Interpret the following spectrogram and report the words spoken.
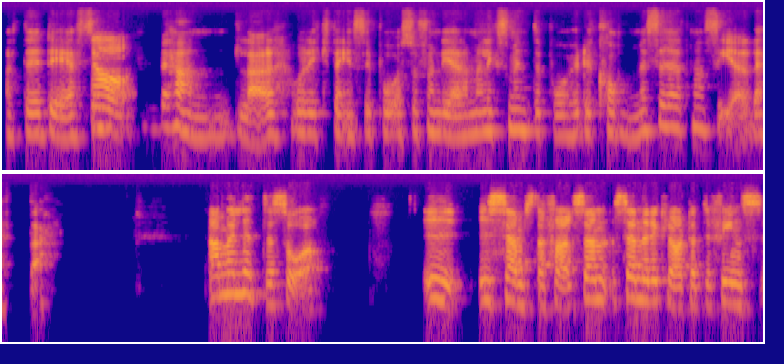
att det är det som ja. behandlar och riktar in sig på, så funderar man liksom inte på hur det kommer sig att man ser detta. Ja, men lite så. I, i sämsta fall. Sen, sen är det klart att det finns,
